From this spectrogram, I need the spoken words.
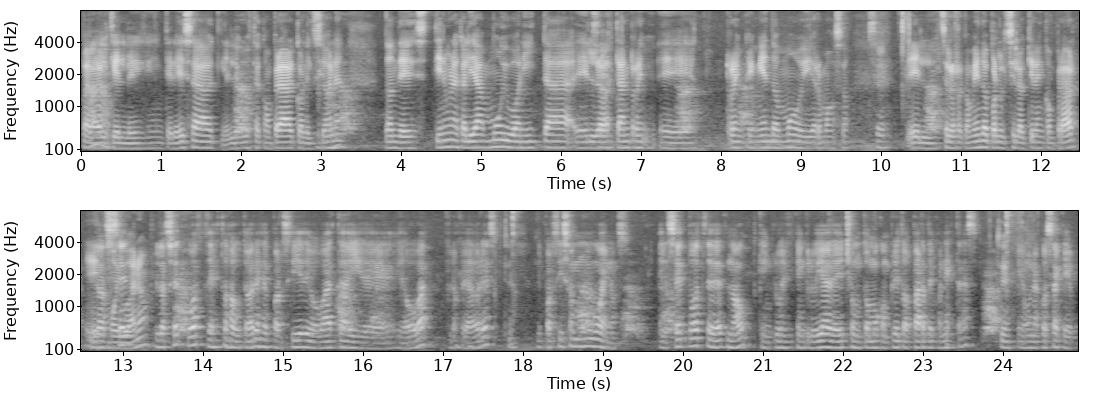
para Ah. el que le interesa, que le gusta comprar, colecciona, donde tiene una calidad muy bonita, eh, lo están re- eh, reimprimiendo muy hermoso. Sí. El- se los recomiendo por si lo quieren comprar, es Los muy set- bueno. Los setbots de estos autores de por sí, de Obata y de, de Oba, los creadores, Sí. de por sí son muy buenos. El setbot de Death Note, que, incluye, que incluía de hecho un tomo completo aparte con extras, Sí. es una cosa que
